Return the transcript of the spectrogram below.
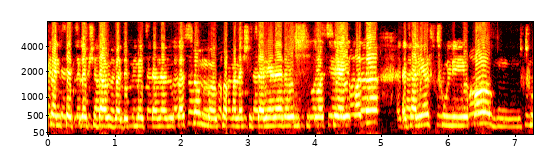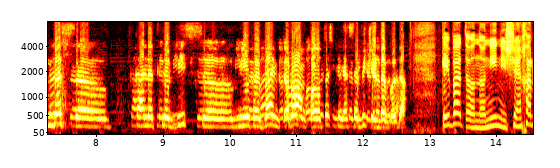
ჩვენ ეს წლებში დავიბადეთ მეც და ნანუკას, რომ ქვეყანაში ძალიან არეული სიტუაცია იყო და ძალიან რთული იყო, თუნდაც განათლების მიღება, იმიტომ რომ ამ ყოველთვის ფინანსები ჭირდებოდა. კი ბატონო, ნინი, შენ ხარ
